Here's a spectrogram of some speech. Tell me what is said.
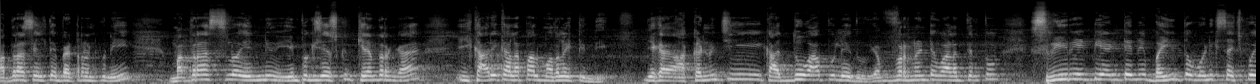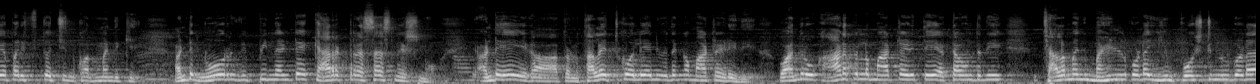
మద్రాసు వెళ్తే బెటర్ అనుకుని మద్రాసులో ఎన్ని ఎంపిక చేసుకుని కేంద్రంగా ఈ కార్యకలాపాలు మొదలెట్టింది. ఇక అక్కడి నుంచి ఇక అద్దు ఆపు లేదు. ఎవరినంటే వాళ్ళని తిడతాం. శ్రీరెడ్డి అంటేనే భయంతో వణికి చచ్చిపోయే పరిస్థితి వచ్చింది కొంతమందికి. అంటే నోరు విప్పిందంటే క్యారెక్టర్ అసాసినేషను. అంటే ఇక అతను తలెత్తుకోలేని విధంగా మాట్లాడేది. అందులో ఒక ఆడపిల్ల మాట్లాడితే ఎట్టా ఉంటుంది? చాలామంది మహిళలు కూడా ఈ పోస్టింగ్లు కూడా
